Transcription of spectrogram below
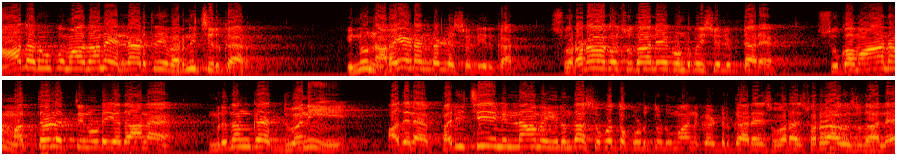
நாதரூபமாக தானே எல்லா இடத்துலையும் வர்ணிச்சிருக்கார். இன்னும் நிறைய இடங்கள்ல சொல்லியிருக்கார். சுரராக சுதாலையை கொண்டு போய் சொல்லிவிட்டாரு. சுகமான மத்தளத்தினுடையதான மிருதங்க துவனி அதுல பரிச்சயம் இல்லாமல் இருந்தா சுகத்தை கொடுத்துடுமான்னு கேட்டிருக்காரு சுவர சுரராக சுதாலே.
